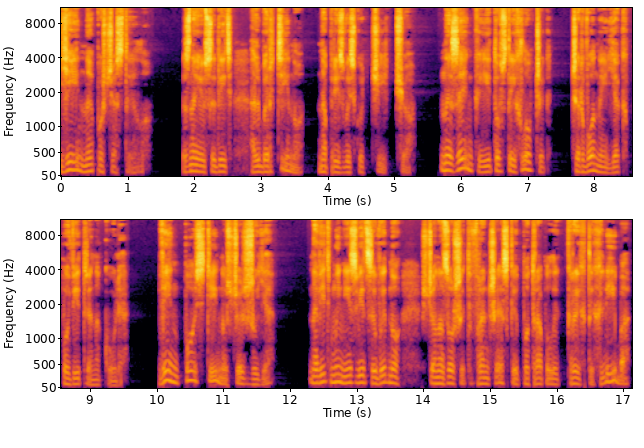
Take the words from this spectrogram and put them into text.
їй не пощастило. З нею сидить Альбертіно на прізвисько Чіччо, низенький і товстий хлопчик, червоний, як повітряна куля. Він постійно щось жує. Навіть мені звідси видно, що на зошит Франчески потрапили крихти хліба,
